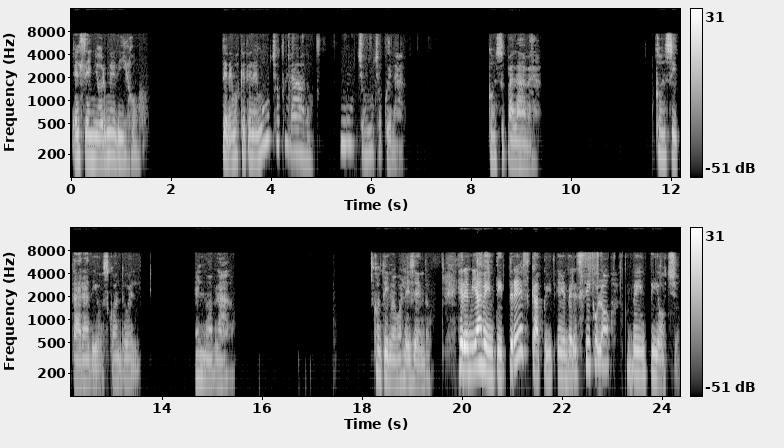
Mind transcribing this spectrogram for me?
el Señor me dijo. Tenemos que tener mucho cuidado, mucho, mucho cuidado con su palabra, con citar a Dios cuando Él él no ha hablado. Continuemos leyendo. Jeremías 23, eh, versículo 28.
